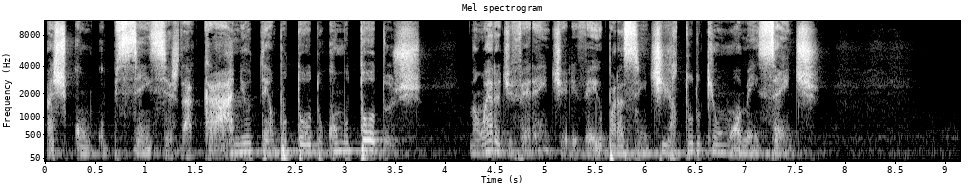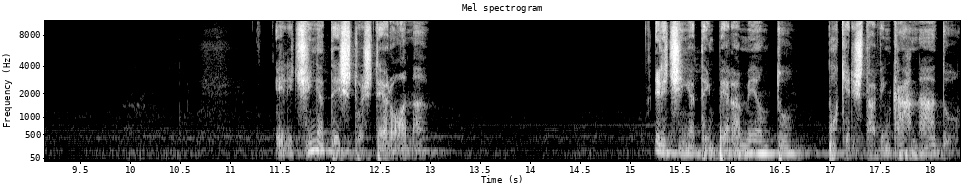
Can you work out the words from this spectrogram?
as concupiscências da carne o tempo todo, como todos. Não era diferente, ele veio para sentir tudo que um homem sente. Ele tinha testosterona. Ele tinha temperamento, porque ele estava encarnado.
